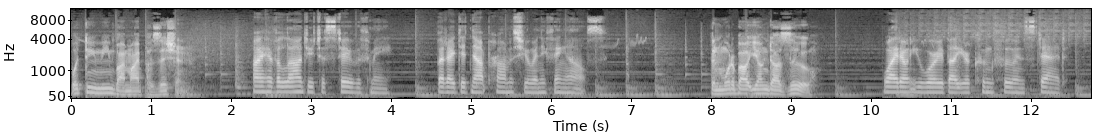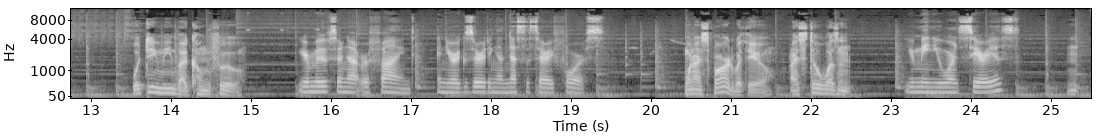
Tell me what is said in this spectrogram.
What do you mean by my position? I have allowed you to stay with me, but I did not promise you anything else. Then what about young Dazu? Why don't you worry about your kung fu instead? What do you mean by kung fu? Your moves are not refined, and you're exerting unnecessary force. When I sparred with you, I still wasn't. You mean you weren't serious? N-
